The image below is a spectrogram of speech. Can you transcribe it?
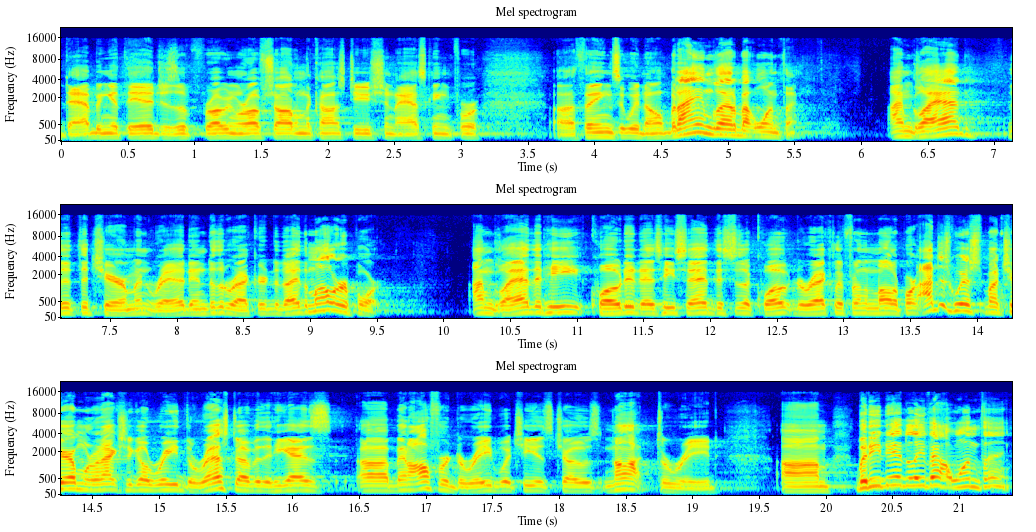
dabbing at the edges of rubbing roughshod on the Constitution, asking for uh, things that we don't. But I am glad about one thing. I'm glad that the chairman read into the record today the Mueller report. I'm glad that he quoted, as he said, this is a quote directly from the Mueller report. I just wish my chairman would actually go read the rest of it that he has uh, been offered to read, which he has chose not to read. Um, but he did leave out one thing.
